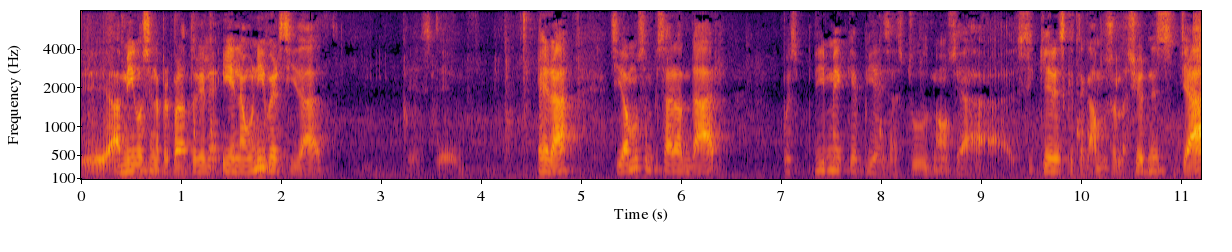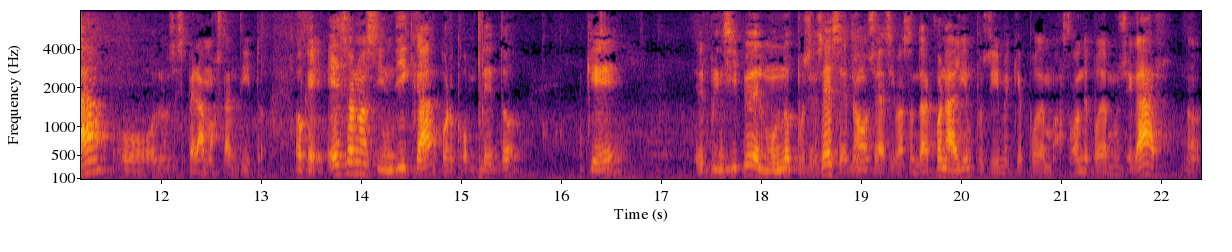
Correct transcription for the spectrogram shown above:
eh, amigos en la preparatoria y en la universidad, este, era, si vamos a empezar a andar, pues dime qué piensas tú, ¿no? O sea, si quieres que tengamos relaciones ya o nos esperamos tantito. Ok, eso nos indica por completo que el principio del mundo pues es ese, ¿no? O sea, si vas a andar con alguien, pues dime qué podemos, hasta dónde podemos llegar, ¿no?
